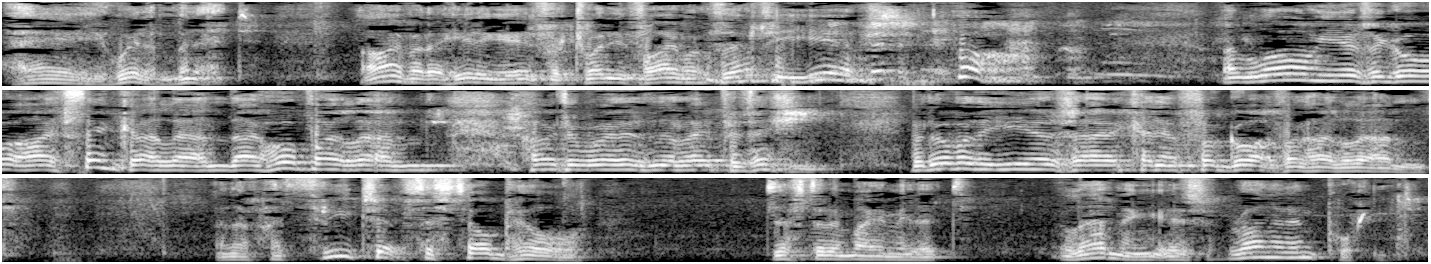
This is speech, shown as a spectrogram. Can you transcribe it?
Hey, wait a minute. I've had a hearing aid for 25 or 30 years. and long years ago, I think I learned, I hope I learned how to wear it in the right position. But over the years, I kind of forgot what I learned. And I've had three trips to Stobhill just to remind me that learning is rather important.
